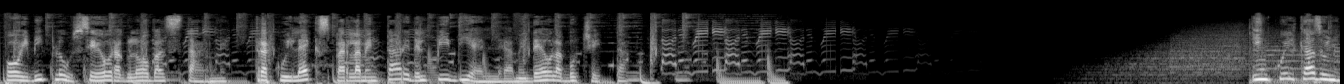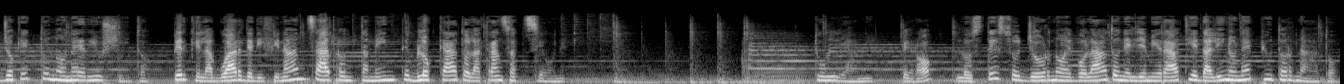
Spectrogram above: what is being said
poi B Plus e ora Global Starne, tra cui l'ex parlamentare del PDL Amedeo La Boccetta. In quel caso il giochetto non è riuscito, perché la Guardia di Finanza ha prontamente bloccato la transazione. Tulliani, però, lo stesso giorno è volato negli Emirati e da lì non è più tornato,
